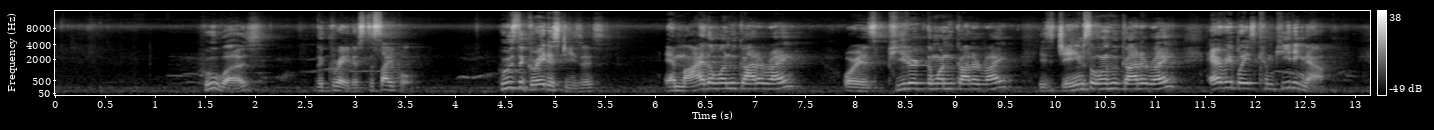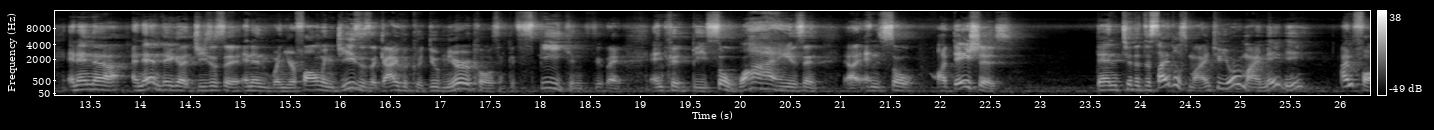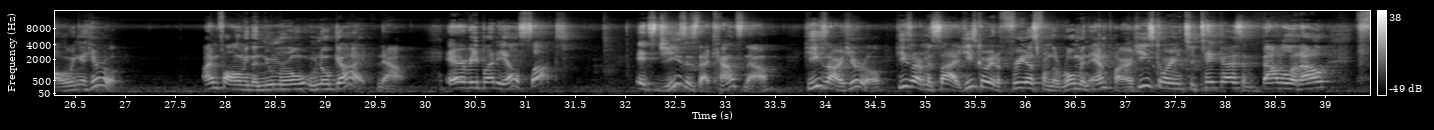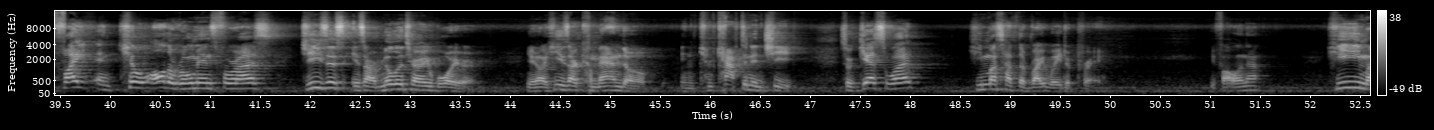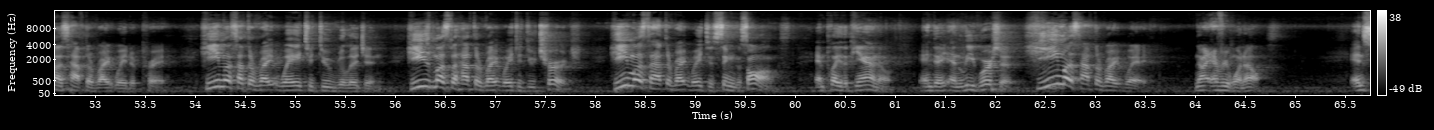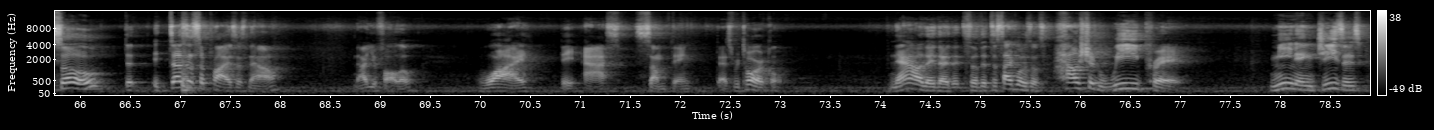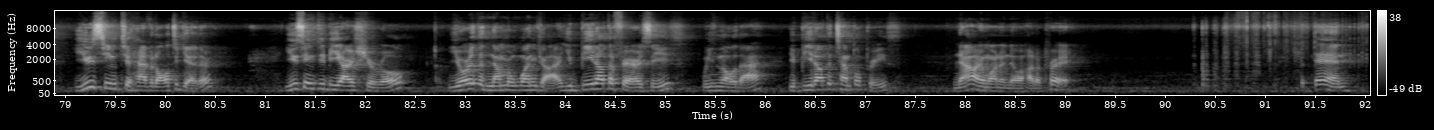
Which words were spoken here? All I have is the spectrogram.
Who was the greatest disciple? Who's the greatest, Jesus? Am I the one who got it right? Or is Peter the one who got it right? Is James the one who got it right? Everybody's competing now. And then, uh, and then they got Jesus, uh, and then when you're following Jesus, a guy who could do miracles and could speak and, and could be so wise and, uh, and so audacious, then to the disciples' mind, to your mind, maybe, I'm following a hero. I'm following the numero uno guy now. Everybody else sucks. It's Jesus that counts now. He's our hero. He's our Messiah. He's going to free us from the Roman Empire. He's going to take us and battle it out, fight and kill all the Romans for us Jesus is our military warrior. You know, he's our commando and captain in chief. So guess what? He must have the right way to pray. You following that? He must have the right way to pray. He must have the right way to do religion. He must have the right way to do church. He must have the right way to sing the songs and play the piano and, and lead worship. He must have the right way, not everyone else. And so it doesn't surprise us now, now you follow, why they ask something that's rhetorical. Now, they, they, so the disciples goes, how should we pray? Meaning, Jesus, you seem to have it all together. You seem to be our hero. You're the number one guy. You beat out the Pharisees. We know that. You beat out the temple priests. Now I want to know how to pray. But then,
